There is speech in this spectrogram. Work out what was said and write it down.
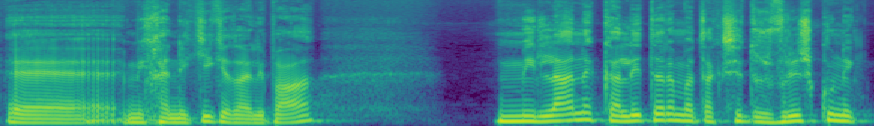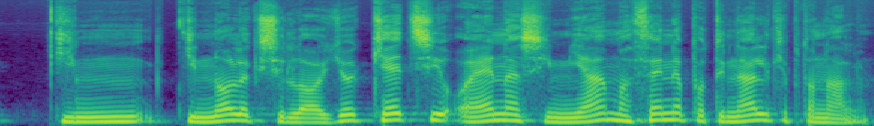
ε, μηχανικοί κτλ. Μιλάνε καλύτερα μεταξύ τους, βρίσκουν κοινό λεξιλόγιο και έτσι ο ένας ή μια μαθαίνει από την άλλη και από τον άλλον.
